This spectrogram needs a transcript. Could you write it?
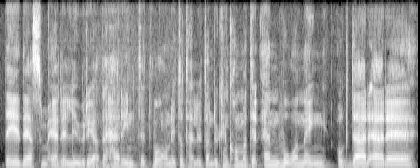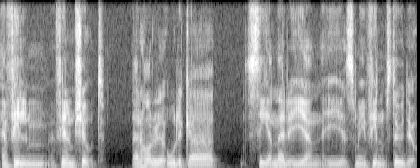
det är det som är det luriga. Det här är inte ett vanligt hotell utan du kan komma till en våning och där är det en film, filmshoot. Där har du olika scener i en, i, som i en filmstudio.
